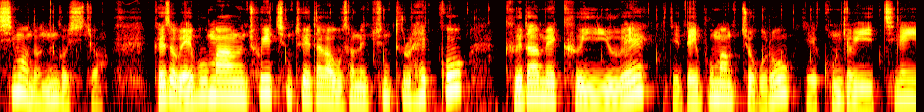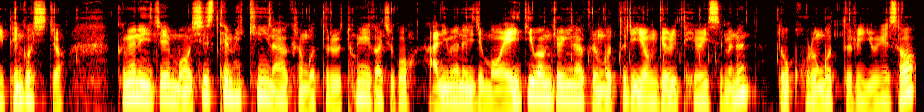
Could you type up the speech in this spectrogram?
심어 놓는 것이죠. 그래서 외부망 초기 침투에다가 우선은 침투를 했고 그 다음에 그 이후에 내부망 쪽으로 공격이 진행이 된 것이죠. 그러면 이제 뭐 시스템 해킹이나 그런 것들을 통해 가지고 아니면 이제 뭐 AD 환경이나 그런 것들이 연결이 되어 있으면은 또 그런 것들을 이용해서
